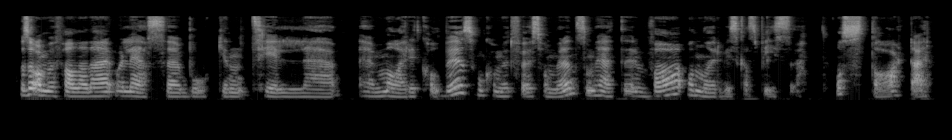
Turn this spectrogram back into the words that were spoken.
Og så anbefaler jeg deg å lese boken til eh, Marit Kolby, som kom ut før sommeren, som heter 'Hva og når vi skal spise'. Og start der.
